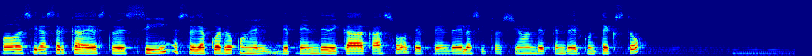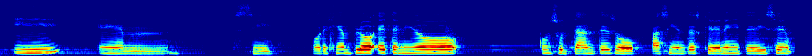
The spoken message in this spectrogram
puedo decir acerca de esto es sí, estoy de acuerdo con el depende de cada caso, depende de la situación, depende del contexto. Y em, sí, por ejemplo, he tenido consultantes o pacientes que vienen y te dicen,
